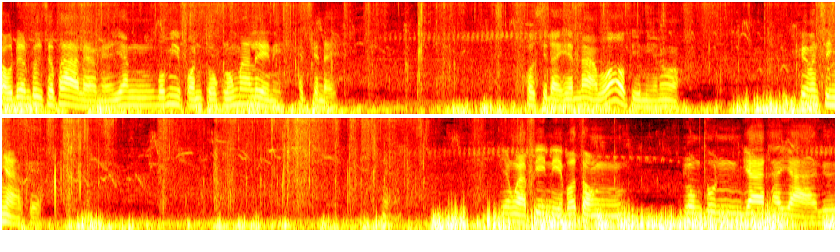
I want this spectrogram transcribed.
เข้าเดือนพฤษภาแล้วเนี่ยยังบ่มีฝนตกลงมาเลยนี่เฮ็ดจังไดพอสิได้เฮ็ดหน้าบ่ปีนี้เนาะคือมันสิยากแท้เนี่ยยังว่าปีนี้บ่ต้องลงทุนยาคายาหรือ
